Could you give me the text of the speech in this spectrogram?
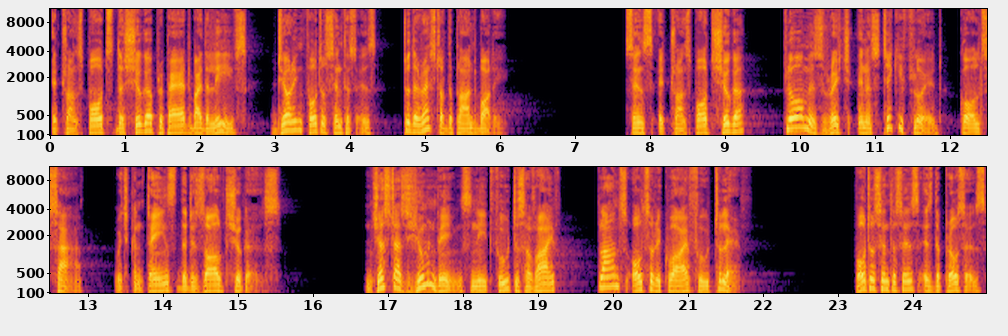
It transports the sugar prepared by the leaves during photosynthesis to the rest of the plant body. Since it transports sugar, Phloem is rich in a sticky fluid called sap, which contains the dissolved sugars. Just as human beings need food to survive, plants also require food to live. Photosynthesis is the process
